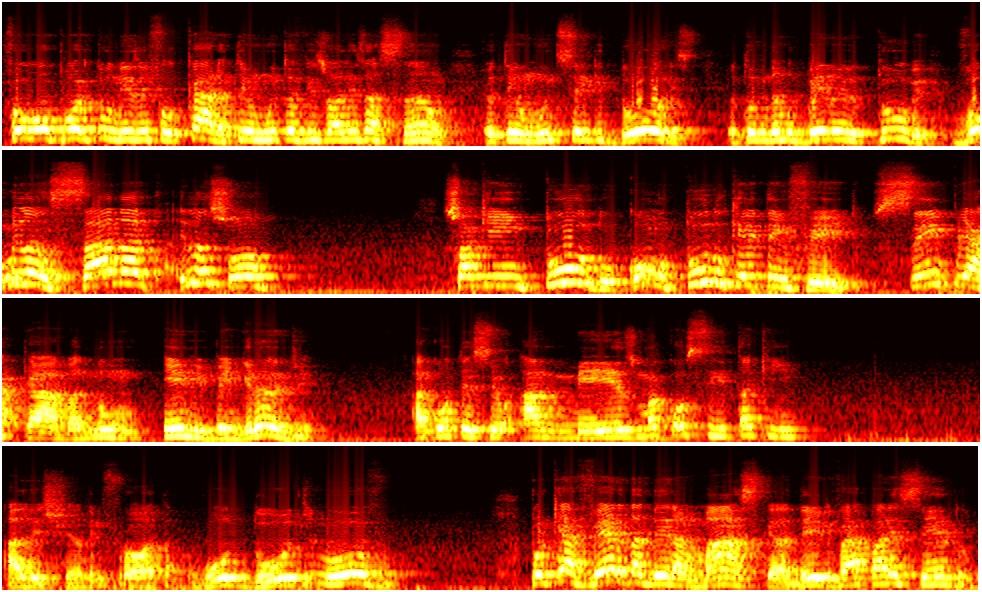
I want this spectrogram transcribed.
Foi o oportunismo. Ele falou, cara, eu tenho muita visualização, eu tenho muitos seguidores, eu estou me dando bem no YouTube, vou me lançar na. E lançou. Só que em tudo, como tudo que ele tem feito sempre acaba num M bem grande, aconteceu a mesma cosita aqui. Alexandre Frota rodou de novo. Porque a verdadeira máscara dele vai aparecendo.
